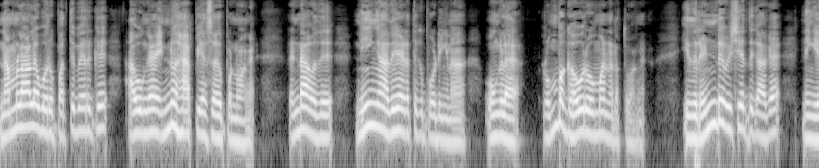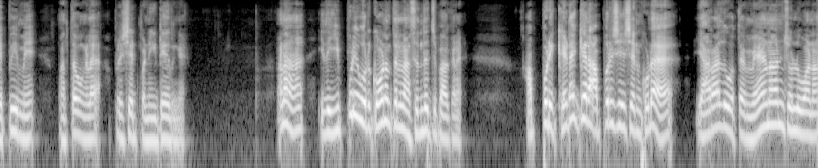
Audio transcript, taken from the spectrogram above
நம்மளால் ஒரு பத்து பேருக்கு அவங்க இன்னும் ஹாப்பியாக சர்வ் பண்ணுவாங்க. ரெண்டாவது நீங்கள் அதே இடத்துக்கு போட்டிங்கன்னா உங்களை ரொம்ப கௌரவமாக நடத்துவாங்க. இது ரெண்டு விஷயத்துக்காக நீங்கள் எப்பயுமே மற்றவங்கள அப்ரிஷியேட் பண்ணிக்கிட்டே இருங்க. ஆனால் இது இப்படி ஒரு கோணத்தில் நான் சிந்திச்சு பார்க்குறேன் அப்படி கிடைக்கிற அப்ரிசியேஷன் கூட யாராவது ஒருத்தன் வேணான்னு சொல்லுவானா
